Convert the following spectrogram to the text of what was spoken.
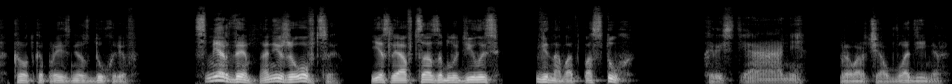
— кротко произнес Духарев. «Смерды, они же овцы. Если овца заблудилась, виноват пастух». «Христиане», — проворчал Владимир.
